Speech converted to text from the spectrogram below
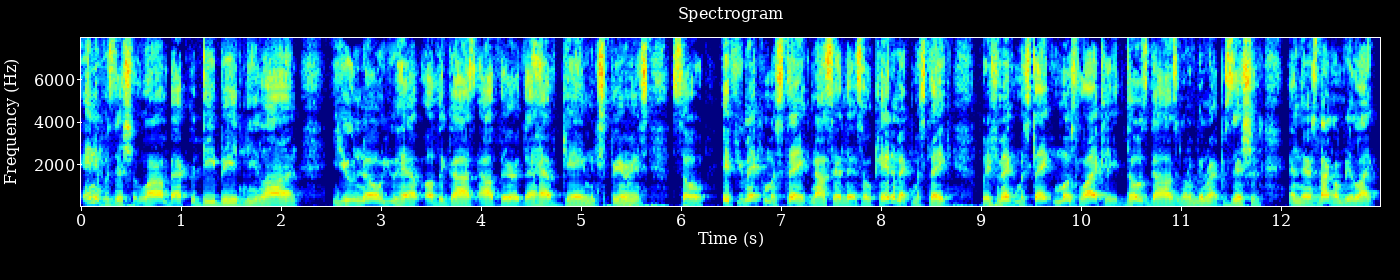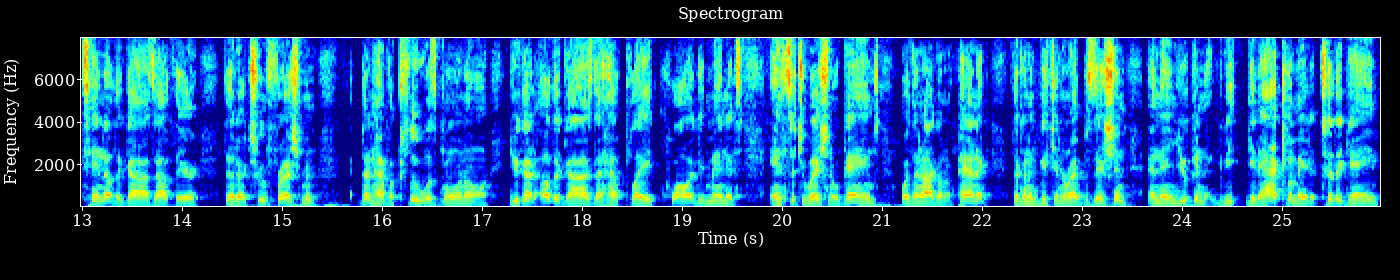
any position, linebacker, DB, D line, you know you have other guys out there that have game experience. So if you make a mistake, not saying that it's okay to make a mistake, but if you make a mistake, most likely those guys are going to be in the right position. And there's not going to be like 10 other guys out there that are true freshmen doesn't have a clue what's going on. You got other guys that have played quality minutes in situational games where they're not going to panic. They're going to get you in the right position, and then you can be, get acclimated to the game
